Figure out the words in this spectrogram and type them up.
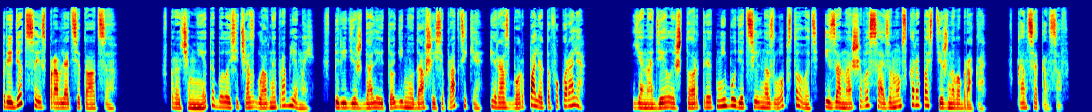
придется исправлять ситуацию. Впрочем, не это было сейчас главной проблемой. Впереди ждали итоги неудавшейся практики и разбор полетов у короля. Я надеялась, что Артрет не будет сильно злобствовать из-за нашего с Айзеном скоропостижного брака. В конце концов,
